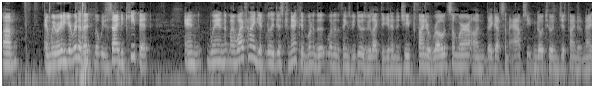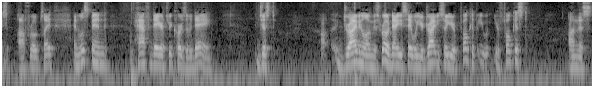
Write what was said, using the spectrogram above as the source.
Um, and we were going to get rid of it, but we decided to keep it. And when my wife and I get really disconnected, one of the one of the things we do is we like to get in the Jeep, find a road somewhere on. They got some apps you can go to and just find a nice off road place, and we'll spend half a day or three quarters of a day just uh, driving along this road. Now you say, well, you're driving, so you're focused, but you, you're focused on this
